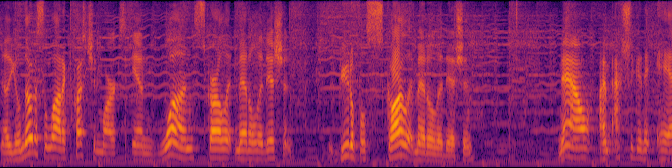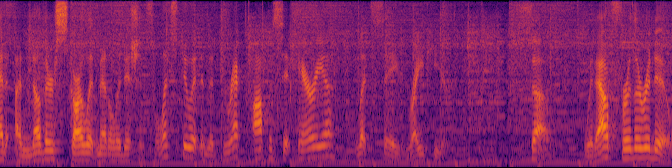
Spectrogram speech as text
Now you'll notice a lot of question marks and one Scarlet Metal Edition. Beautiful Scarlet Metal Edition. Now I'm actually gonna add another Scarlet Metal Edition. So let's do it in the direct opposite area. Let's say right here. So without further ado,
